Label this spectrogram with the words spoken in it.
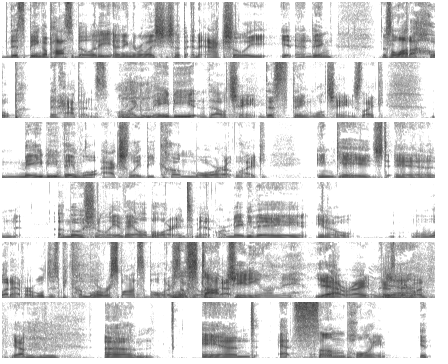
this being a possibility, ending the relationship, and actually it ending. There's a lot of hope that happens. Well, like Mhm. maybe they'll change. This thing will change. Like maybe they will actually become more like engaged and emotionally available or intimate, or maybe they, you know, whatever will just become more responsible or Will something stop like that. cheating on me. Yeah, right. There's a Yeah. big one. Yep. Mhm. Um, and at some point, it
